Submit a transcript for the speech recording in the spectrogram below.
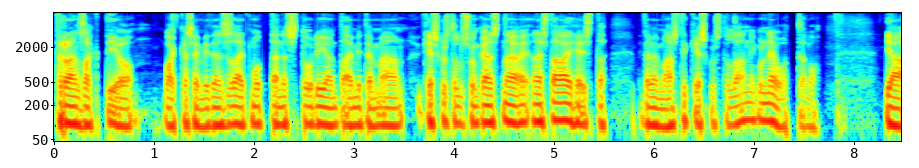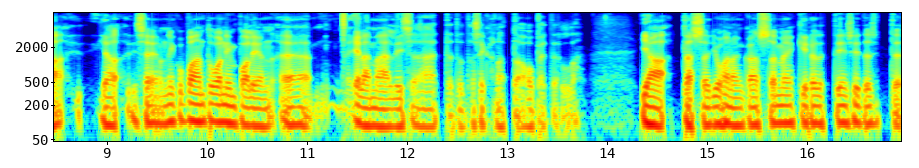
transaktio, vaikka se, miten sä sait mut tänne studion tai miten mä oon keskustellut sun kanssa näistä aiheista, mitä me maasti keskustellaan, niin kuin. Ja, ja se on niin kuin vaan tuo niin paljon ää, elämään lisää, että tota, se kannattaa opetella. Ja tässä Juhanan kanssa me kirjoitettiin siitä sitten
